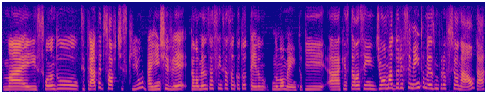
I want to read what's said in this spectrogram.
mas quando se trata de soft skill, a gente vê, pelo menos a sensação que eu tô tendo no momento, que a questão assim de um amadurecimento mesmo profissional, tá?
